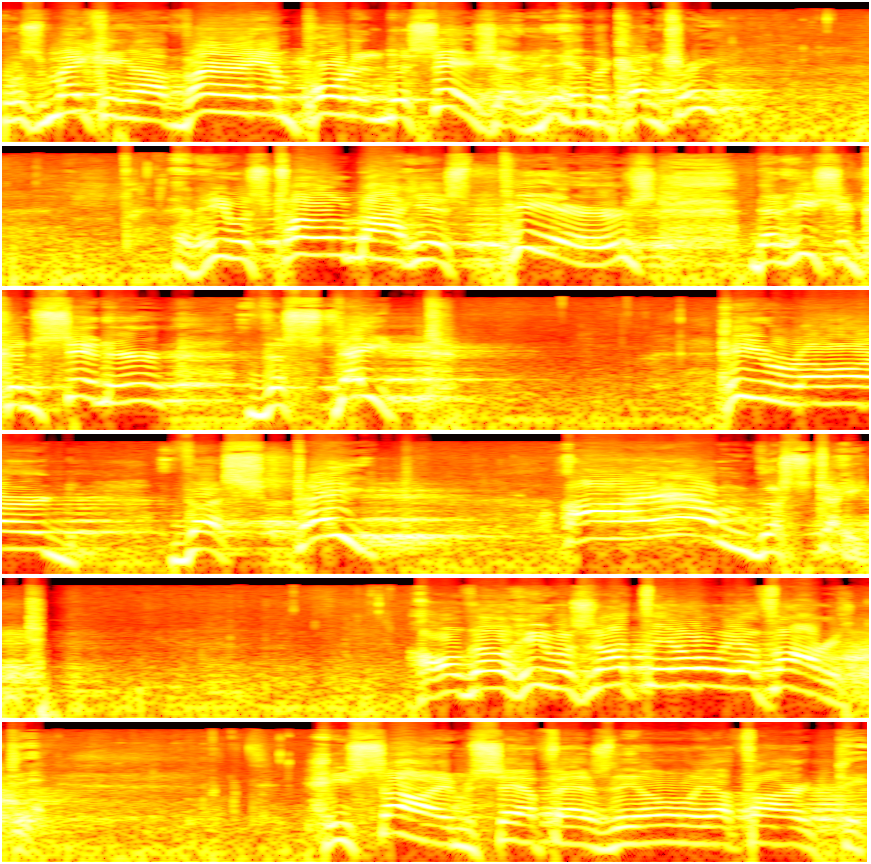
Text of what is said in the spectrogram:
was making a very important decision in the country. And he was told by his peers that he should consider the state. He roared, The state! I am the state! Although he was not the only authority, he saw himself as the only authority.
